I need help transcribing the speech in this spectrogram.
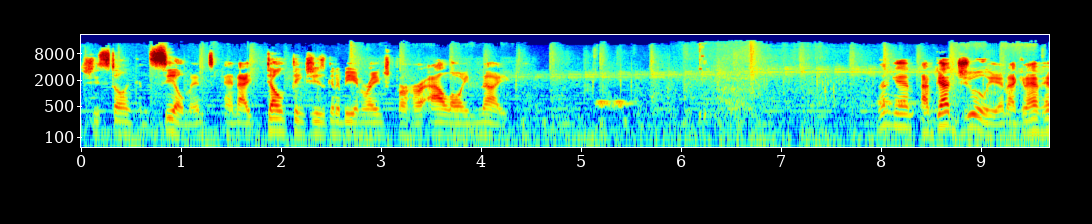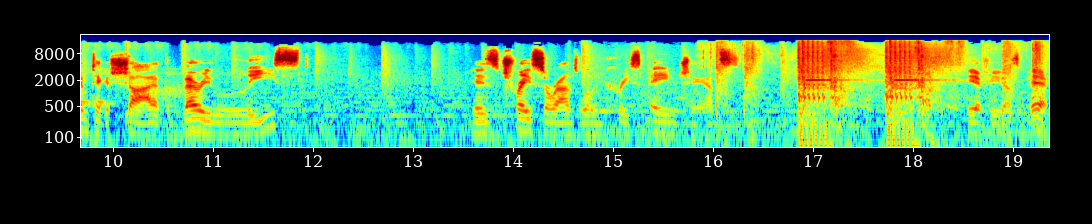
she's still in concealment, and I don't think she's going to be in range for her alloy knife. Then again, I've got Julian. I can have him take a shot at the very least. His tracer rounds will increase aim chance. If he doesn't hit,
